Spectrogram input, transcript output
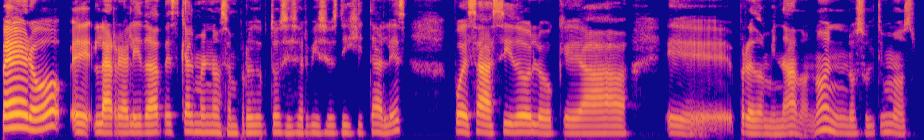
pero eh, la realidad es que al menos en productos y servicios digitales, pues ha sido lo que ha eh, predominado, ¿no? En los últimos,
